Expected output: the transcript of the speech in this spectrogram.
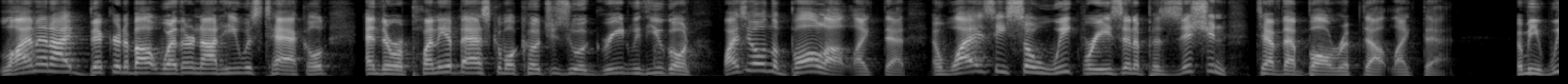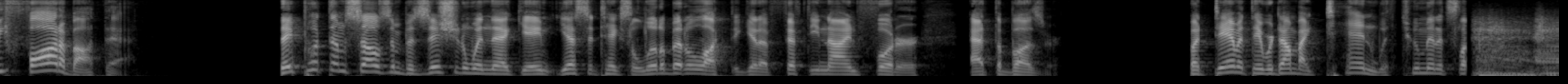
Lima and I bickered about whether or not he was tackled, and there were plenty of basketball coaches who agreed with you going, why is he holding the ball out like that? And why is he so weak where he's in a position to have that ball ripped out like that? I mean, we fought about that. They put themselves in position to win that game. Yes, it takes a little bit of luck to get a 59 footer at the buzzer. But damn it, they were down by 10 with two minutes left.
